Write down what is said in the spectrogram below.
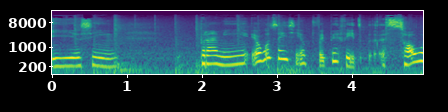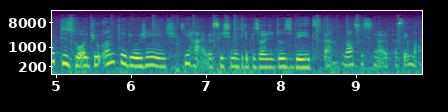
E assim, pra mim, eu gostei sim, foi perfeito. É só o episódio anterior, gente, que raiva assistindo aquele episódio dos verdes, tá? Nossa senhora, passei mal.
